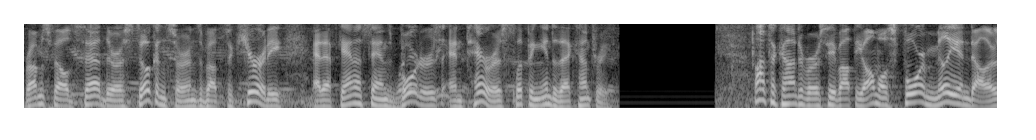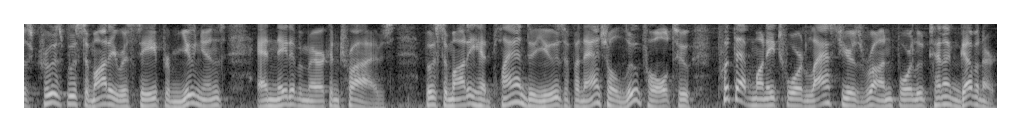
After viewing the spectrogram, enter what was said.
Rumsfeld said there are still concerns about security at Afghanistan's borders and terrorists slipping into that country. Lots of controversy about the almost $4 million Cruz Bustamante received from unions and Native American tribes. Bustamante had planned to use a financial loophole to put that money toward last year's run for lieutenant governor.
